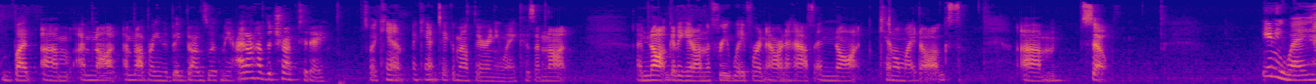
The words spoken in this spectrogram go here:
but um, I'm not I'm not bringing the big dogs with me. I don't have the truck today. So I can't, I can't take them out there anyway because I'm not, I'm not going to get on the freeway for an hour and a half and not kennel my dogs. Um, so anyway,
